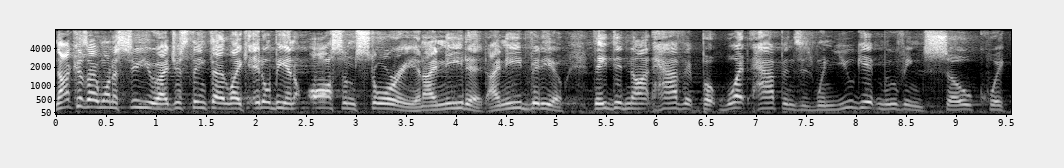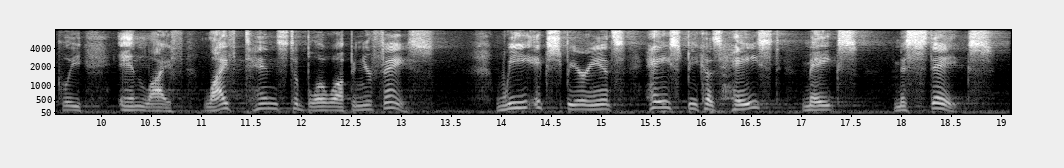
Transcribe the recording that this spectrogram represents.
Not because I want to sue you, I just think that like it'll be an awesome story and I need it. I need video. They did not have it, but what happens is when you get moving so quickly in life, life tends to blow up in your face. We experience haste because haste makes mistakes.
